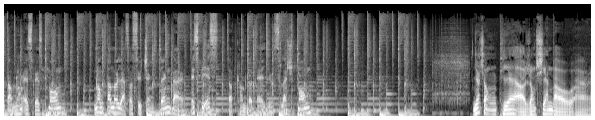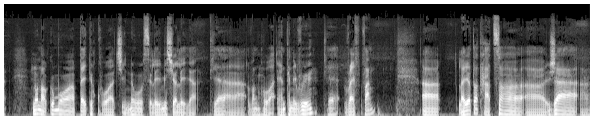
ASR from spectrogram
ถ้าตอมลง SBS มองลองตามเราอยากสอสื่อแจ้งแจ้งได้ sbs.com.au/mong nhớ trong thì ở trong xiên đầu à nó nó cũng mua bé được của chỉ nô xử lý Michelle ya thì à văn hóa Anthony Wu thì ref văn à là do tôi thật cho à ra à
